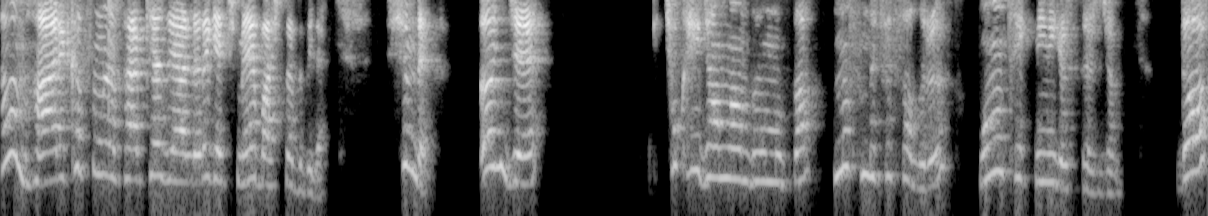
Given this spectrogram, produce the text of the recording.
Tamam mı? Harikasınız. Herkes yerlere geçmeye başladı bile. Şimdi önce çok heyecanlandığımızda nasıl nefes alırız? Onun tekniğini göstereceğim. 4,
